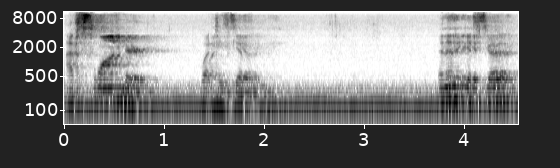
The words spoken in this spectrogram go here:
I've squandered what He's given me. And then it gets good.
